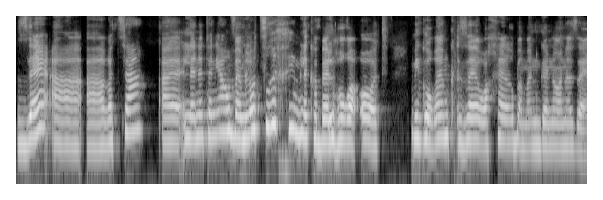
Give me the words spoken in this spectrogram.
זה ההערצה לנתניהו, והם לא צריכים לקבל הוראות מגורם כזה או אחר במנגנון הזה.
